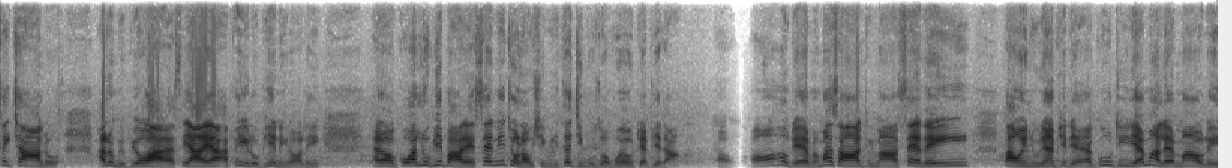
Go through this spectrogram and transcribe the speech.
စိတ်ချလို့အဲ့လိုမျိုးပြောရတာဆရာရဲ့အဖေလိုဖြစ်နေတော့လေအဲ့တော့ကိုကလှူဖြစ်ပါတယ်10နှစ်ကျော်လောက်ရှိပြီတက်ကြီးပူဇော်ပွဲကိုတက်ဖြစ်တာ ဟုတ်အော်ဟုတ်တယ်မမဆောင်ကဒီမှာ10သိန်းပါဝင်လူတန်းဖြစ်တယ်အခုဒီထဲမှာလည်းအမကိုလေ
